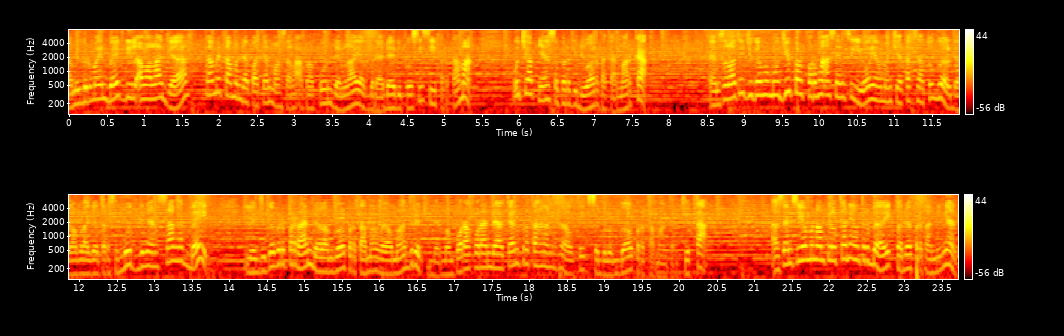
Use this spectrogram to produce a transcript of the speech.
kami bermain baik di awal laga, kami tak mendapatkan masalah apa pun dan layak berada di posisi pertama. Ucapnya seperti diwartakan Marka. Ancelotti juga memuji performa Asensio yang mencetak satu gol dalam laga tersebut dengan sangat baik. Ia juga berperan dalam gol pertama Real Madrid dan memporak-porandakan pertahanan Celtic sebelum gol pertama tercipta. Asensio menampilkan yang terbaik pada pertandingan.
